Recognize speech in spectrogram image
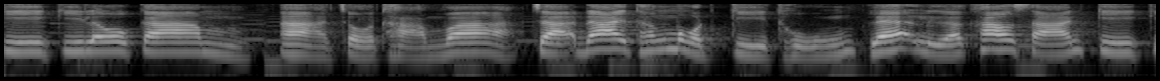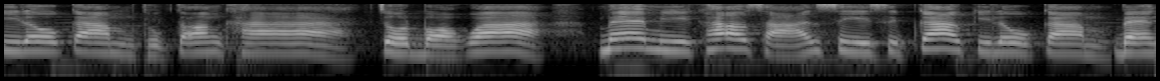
กี่กิโลกรัมอ่าโจทย์ถามว่าจะได้ทั้งหมดกี่ถุง และเหลือข้าวสารกี่กิโลกรัม ถูกต้องค่ะ โจทย์บอกว่า แม่มีข้าวสาร 49 กิโลกรัม แบ่ง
